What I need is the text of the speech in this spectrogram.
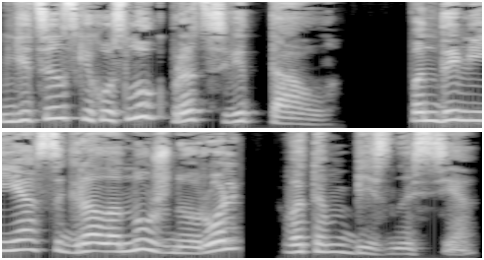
медицинских услуг процветал. Пандемия сыграла нужную роль в этом бизнесе.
